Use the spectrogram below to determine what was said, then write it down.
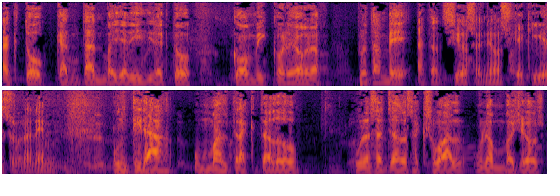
actor, cantant, ballarí, director, còmic, coreògraf. Però també, atenció, senyors, que aquí és on anem. Un tirà, un maltractador, un assetjador sexual, un envejós,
